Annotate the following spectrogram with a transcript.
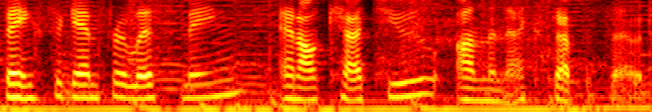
Thanks again for listening, and I'll catch you on the next episode.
